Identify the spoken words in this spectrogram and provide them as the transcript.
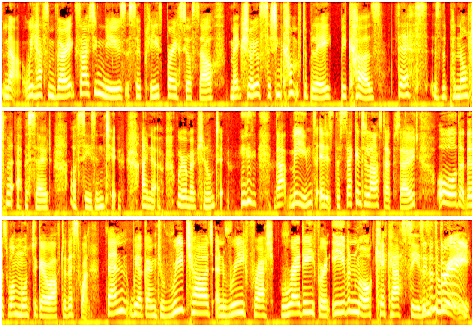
Now, we have some very exciting news, so please brace yourself. Make sure you're sitting comfortably because this is the penultimate episode of season two. I know, we're emotional too. That means it is the second to last episode, or that there's one more to go after this one. Then we are going to recharge and refresh, ready for an even more kick ass season, Season three!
